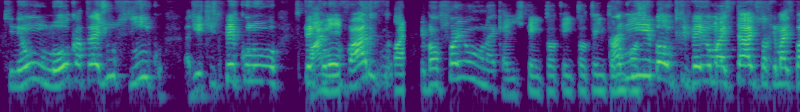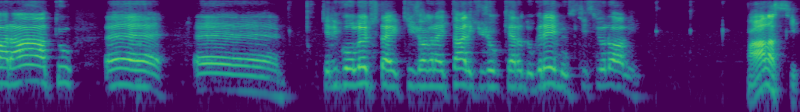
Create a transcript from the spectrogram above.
que nem um louco atrás de um cinco. A gente especulou, especulou Aníbal, vários. O Aníbal foi um, né? Que a gente tentou, tentou, tentou. Aníbal, que veio mais tarde, só que mais barato. É, é, aquele volante que joga na Itália, que jogo que era do Grêmio, esqueci o nome. Wallace.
